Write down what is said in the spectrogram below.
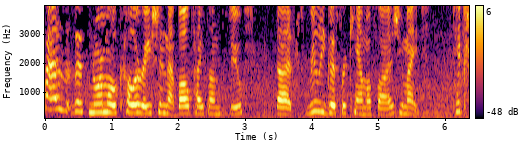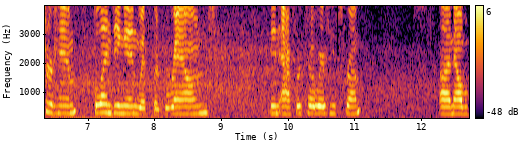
has this normal coloration that ball pythons do that's really good for camouflage. You might picture him blending in with the ground in Africa where he's from. Uh, now,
